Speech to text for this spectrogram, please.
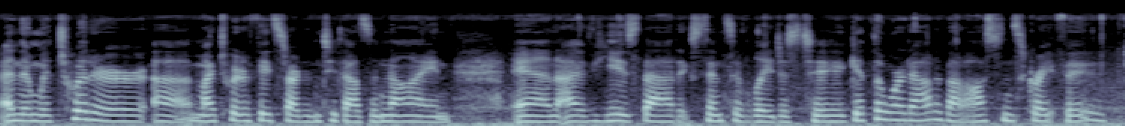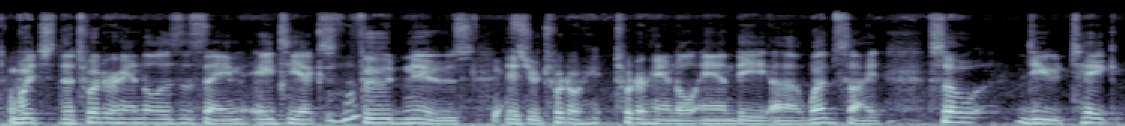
And then with Twitter, uh, my Twitter feed started in 2009, and I've used that extensively just to get the word out about Austin's great food. Which the Twitter handle is the same. ATX Food News Mm-hmm. Yes. is your Twitter Twitter handle and the uh, website. So do you take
